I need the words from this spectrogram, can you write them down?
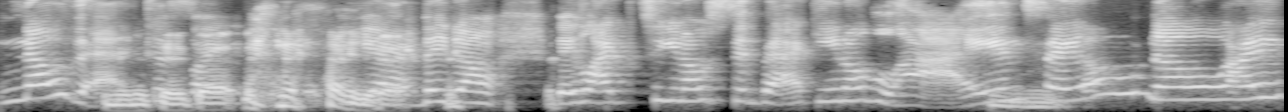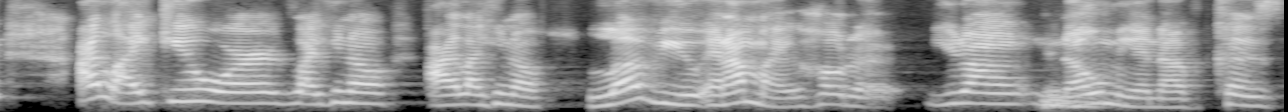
know that. Like, that. yeah, yeah, they don't. They like to, you know, sit back, you know, lie and mm-hmm. say, "Oh no, I, I like you," or like, you know, I like, you know, love you. And I'm like, hold up, you don't mm-hmm. know me enough because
